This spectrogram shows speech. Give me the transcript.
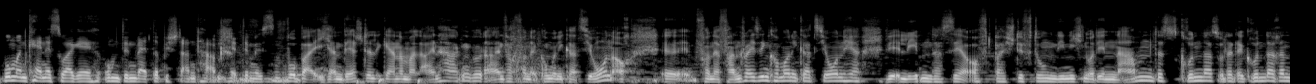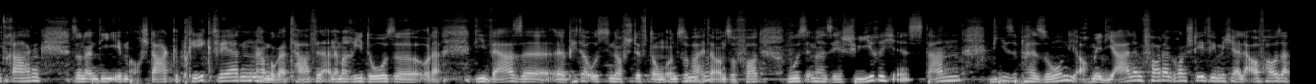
wo man keine Sorge um den Weiterbestand haben hätte müssen. Wobei ich an der Stelle gerne mal einhaken würde, einfach von der Kommunikation, auch äh, von der Fundraising-Kommunikation her. Wir erleben das sehr oft bei Stiftungen, die nicht nur den Namen des Gründers oder der Gründerin tragen, sondern die eben auch stark geprägt werden. Mhm. Hamburger Tafel, Annemarie Dose oder diverse äh, Peter Ustinov Stiftungen und so weiter mhm. und so fort, wo es immer sehr schwierig ist, dann diese Person, die auch medial im Vordergrund steht, wie Michael Aufhauser,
